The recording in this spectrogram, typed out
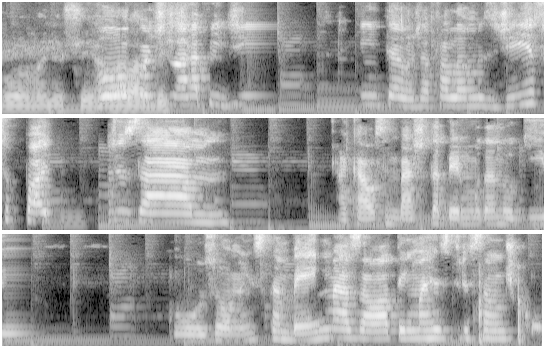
Boa, Vanessinha. Vou lá, continuar deixa... rapidinho. Então, já falamos disso. Pode usar hum, a calça embaixo da bermuda no guio os homens também, mas ela tem uma restrição de cor.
